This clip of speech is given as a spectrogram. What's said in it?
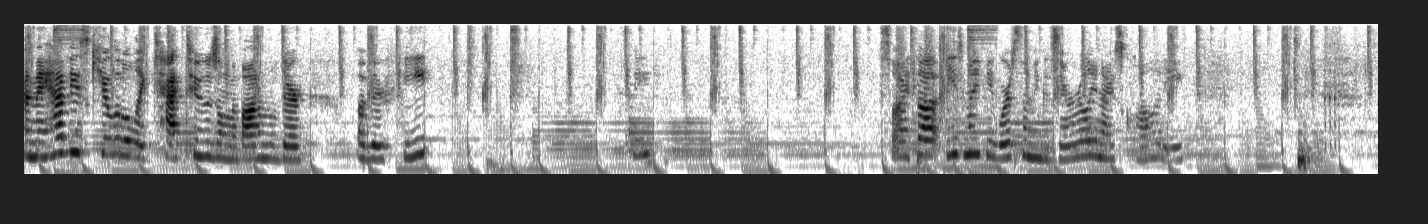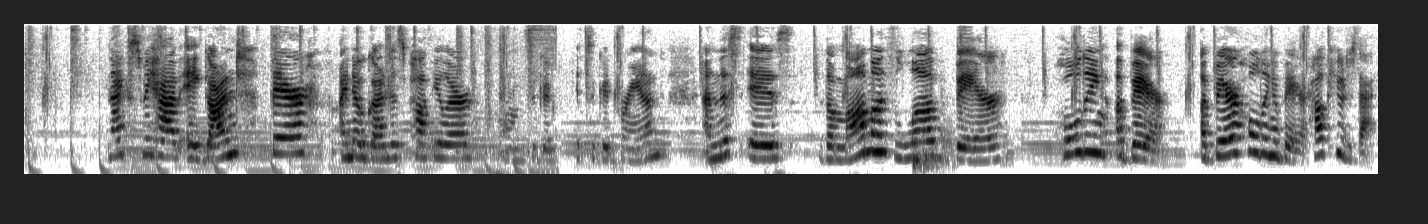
And they have these cute little like tattoos on the bottom of their of their feet. See? So I thought these might be worth something because they're really nice quality. Next we have a Gund bear. I know Gund is popular um, it's a good it's a good brand. And this is the Mama's Love Bear holding a bear. A bear holding a bear. How cute is that?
